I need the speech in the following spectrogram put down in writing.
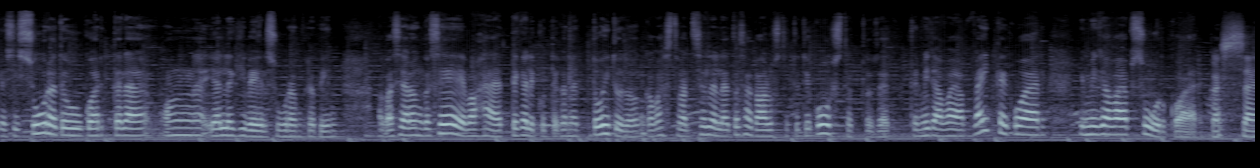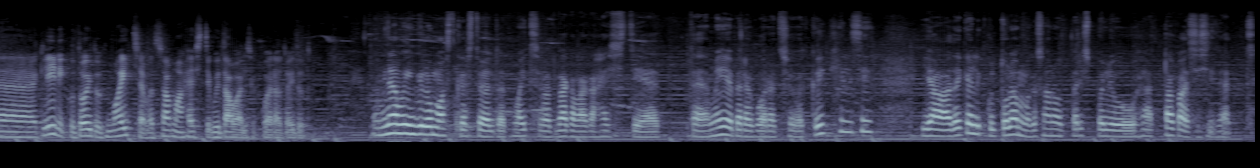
ja siis suure tõukoertele on jällegi veel suurem krõbin. aga seal on ka see vahe, et tegelikult ega need toidud on ka vastavalt sellele tasakaalustatud ja koostatud, et mida vajab väike koer ja mida vajab suur koer. kas äh, kliiniku toidud maitsevad sama hästi kui tavalised koeratoidud? No mina võin küll omast käest öelda, et maitsevad väga-väga hästi, et äh, meie perekoerad söövad kõik hilsi ja tegelikult oleme ka saanud päris palju head tagasisidet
